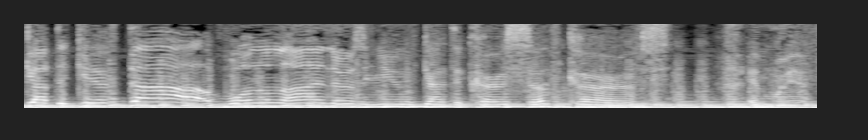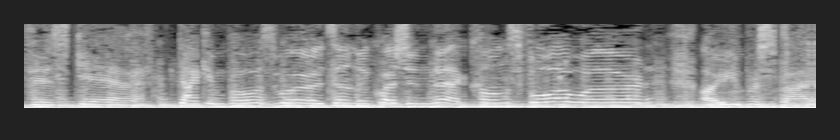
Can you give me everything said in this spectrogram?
You've got the gift of one-liners And you've got the curse of curves And with this gift I can pose words And the question that comes forward Are you perspiring?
